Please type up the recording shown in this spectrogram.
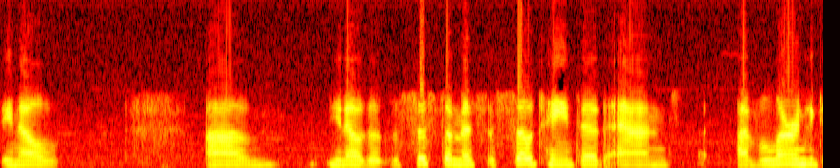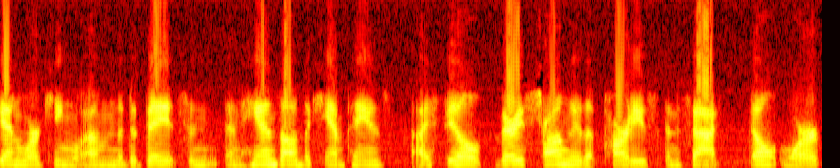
you know, um, you know, the, the system is, is so tainted and I've learned again working on the debates and, and hands-on the campaigns. I feel very strongly that parties, in fact, don't work.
